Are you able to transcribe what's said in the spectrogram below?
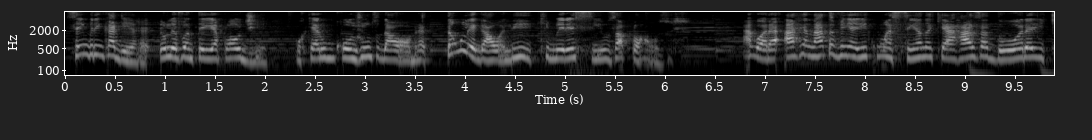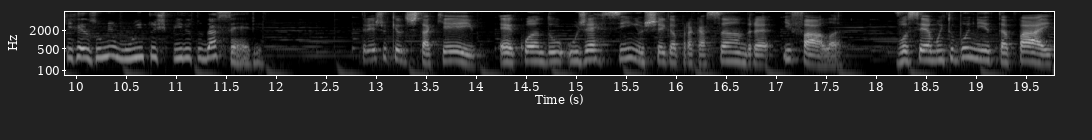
Sem brincadeira, eu levantei e aplaudi, porque era um conjunto da obra tão legal ali que merecia os aplausos. Agora, a Renata vem aí com uma cena que é arrasadora e que resume muito o espírito da série. O trecho que eu destaquei é quando o Gercinho chega para Cassandra e fala: Você é muito bonita, pai.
